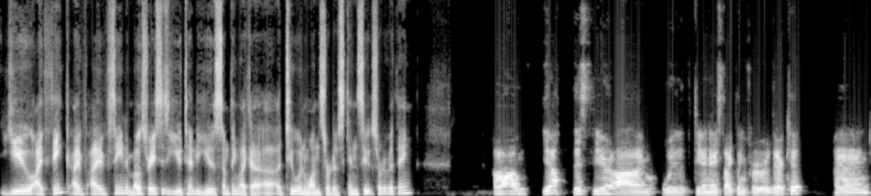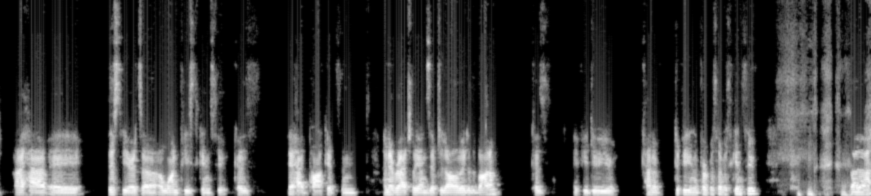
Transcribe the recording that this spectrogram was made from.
you i think i've i've seen in most races you tend to use something like a, a two in one sort of skin suit sort of a thing um yeah this year i'm with dna cycling for their kit and i have a this year it's a, a one piece skin suit because it had pockets and i never actually unzipped it all the way to the bottom because if you do you're kind of defeating the purpose of a skin suit but uh,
